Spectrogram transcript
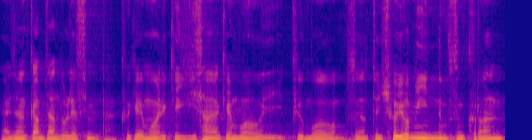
저는 깜짝 놀랐습니다. 그게 뭐 이렇게 이상하게 뭐, 그 뭐 무슨 어떤 효염이 있는 무슨 그런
